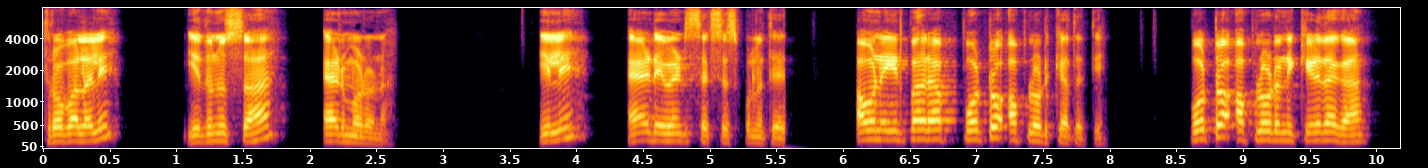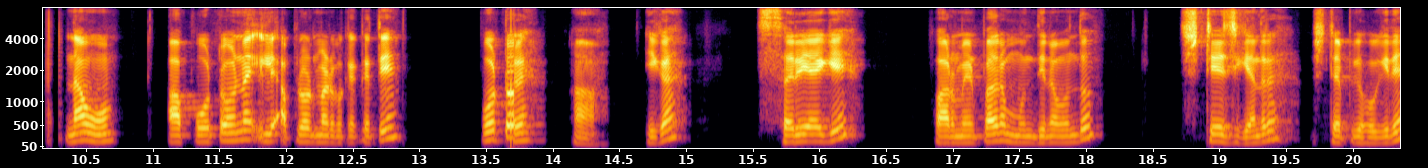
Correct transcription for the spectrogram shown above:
ಥ್ರೋಬಾಲಲ್ಲಿ ಇದನ್ನು ಸಹ ಆ್ಯಡ್ ಮಾಡೋಣ. ಇಲ್ಲಿ ಆ್ಯಡ್ ಇವೆಂಟ್ ಸಕ್ಸಸ್ಫುಲ್ ಅಂತ ಹೇಳಿ. ಅವನ ಏನಪ್ಪ ಅಂದ್ರೆ ಫೋಟೋ ಅಪ್ಲೋಡ್ ಕೇಳ್ತೈತಿ. ಫೋಟೋ ಅಪ್ಲೋಡನ್ನು ಕೇಳಿದಾಗ ನಾವು ಆ ಫೋಟೋನ ಇಲ್ಲಿ ಅಪ್ಲೋಡ್ ಮಾಡಬೇಕಾಗತ್ತೆ ಫೋಟೋ ಹಾಂ, ಈಗ ಸರಿಯಾಗಿ ಫಾರ್ಮ್ ಏನಪ್ಪ ಅಂದ್ರೆ ಮುಂದಿನ ಒಂದು ಸ್ಟೇಜ್ಗೆ ಅಂದ್ರೆ ಸ್ಟೆಪ್ಗೆ ಹೋಗಿದೆ.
